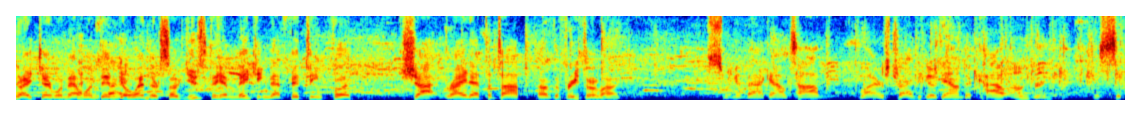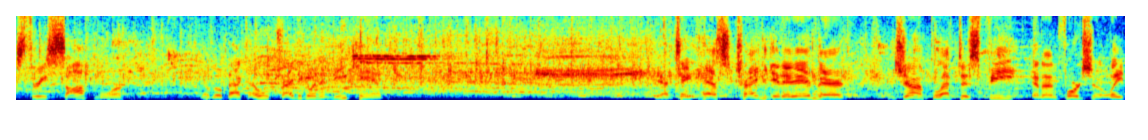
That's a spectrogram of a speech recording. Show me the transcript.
right there when that one didn't go in. They're so used to him making that 15-foot shot right at the top of the free throw line. Swing it back out top. Flyers tried to go down to Kyle Ungren, the 6'3 sophomore. They'll go back to, oh, tried to go into Niekamp. Yeah, Tate Hess tried to get it in there, jumped, left his feet, and unfortunately,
